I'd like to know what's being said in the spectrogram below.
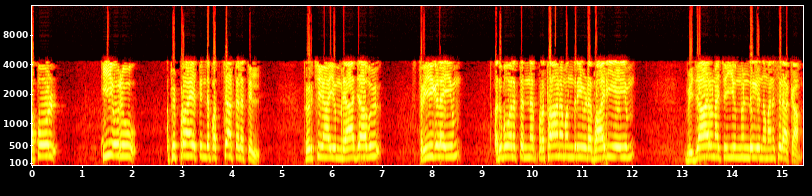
അപ്പോൾ ഈ ഒരു അഭിപ്രായത്തിന്റെ പശ്ചാത്തലത്തിൽ തീർച്ചയായും രാജാവ് സ്ത്രീകളെയും അതുപോലെ തന്നെ പ്രധാനമന്ത്രിയുടെ ഭാര്യയെയും വിചാരണ ചെയ്യുന്നുണ്ട് എന്ന് മനസ്സിലാക്കാം.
